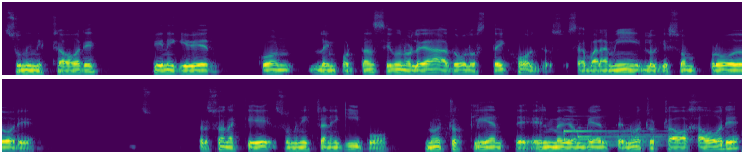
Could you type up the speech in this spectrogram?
suministradores tiene que ver con la importancia que uno le da a todos los stakeholders. O sea, para mí lo que son proveedores, personas que suministran equipo, nuestros clientes, el medio ambiente, nuestros trabajadores,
